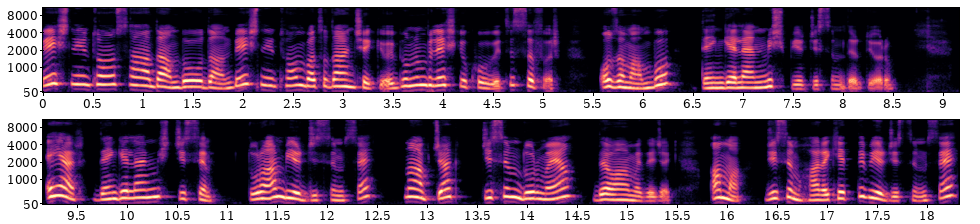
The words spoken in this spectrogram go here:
5 Newton sağdan doğudan 5 Newton batıdan çekiyor. Bunun bileşke kuvveti sıfır. O zaman bu dengelenmiş bir cisimdir diyorum. Eğer dengelenmiş cisim duran bir cisimse ne yapacak? Cisim durmaya devam edecek. Ama cisim hareketli bir cisimse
